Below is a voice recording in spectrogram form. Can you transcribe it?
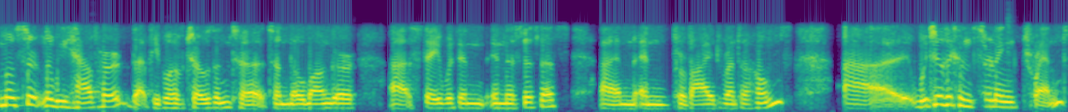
Most certainly, we have heard that people have chosen to to no longer uh, stay within in this business and and provide rental homes, uh, which is a concerning trend.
